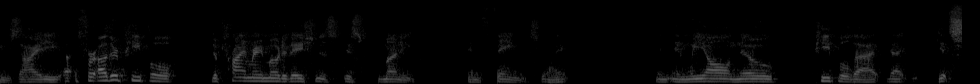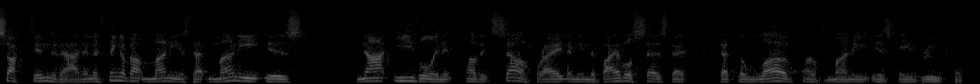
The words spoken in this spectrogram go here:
anxiety. Uh, for other people, the primary motivation is, is money and things, right? And, and we all know people that, that get sucked into that. And the thing about money is that money is not evil in it of itself, right? I mean, the Bible says that, that the love of money is a root of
